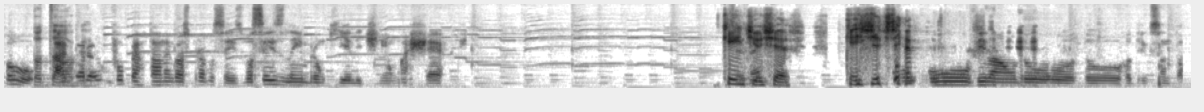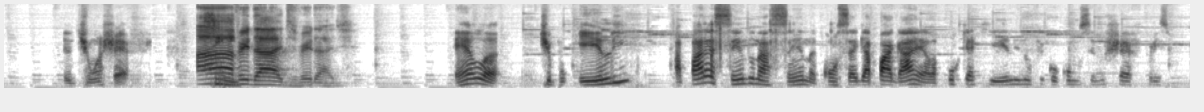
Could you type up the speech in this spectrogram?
Pô, Total, agora eu vou perguntar um negócio pra vocês. Vocês lembram que ele tinha uma chefe? Quem Você tinha chefe? Quem tinha chefe? O, o vilão do, do Rodrigo Santoro. Ele tinha uma chefe. Ah, Sim. verdade, verdade. Ela, tipo, ele aparecendo na cena consegue apagar ela, porque aqui ele não ficou como sendo o chefe principal.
